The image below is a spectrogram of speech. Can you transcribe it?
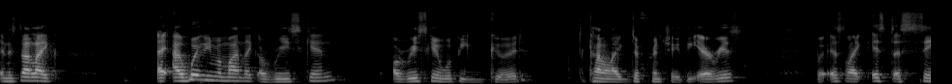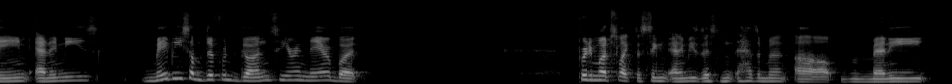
and it's not like I, I wouldn't even mind like a reskin. A reskin would be good to kind of like differentiate the areas, but it's like it's the same enemies, maybe some different guns here and there, but pretty much like the same enemies. There hasn't been uh many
